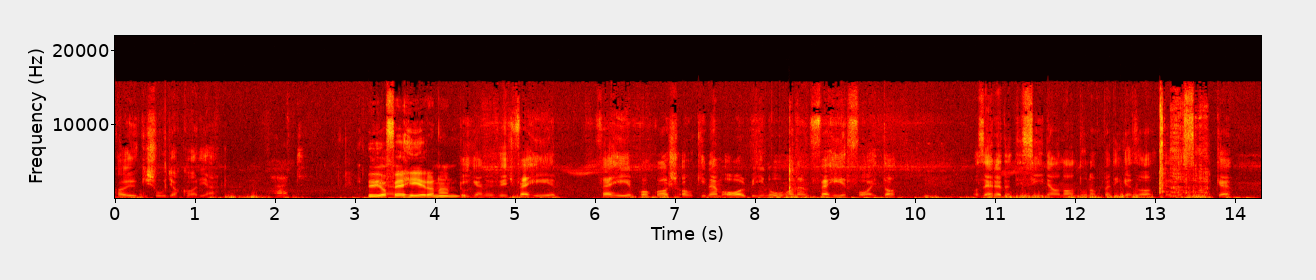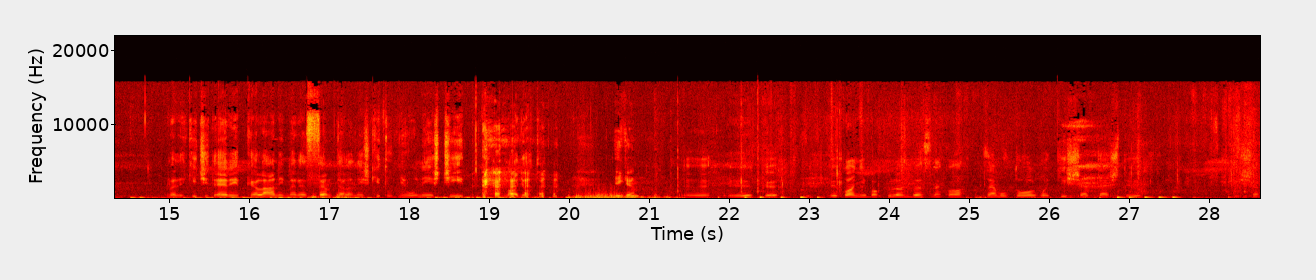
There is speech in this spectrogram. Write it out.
ha ők is úgy akarják. Hát, Ő a fehér a Nandu. Igen, ő egy fehér, fehér kakas, aki nem albínó, hanem fehér fajta. Az eredeti színe a nandónak pedig ez a, ez a szürke, mert egy kicsit errébb kell állni, mert ez szemtelen és ki tud nyúlni, és csíp nagyot. Igen. Ők, ők annyiba különböznek az emutól, hogy kisebb testű, kisebb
